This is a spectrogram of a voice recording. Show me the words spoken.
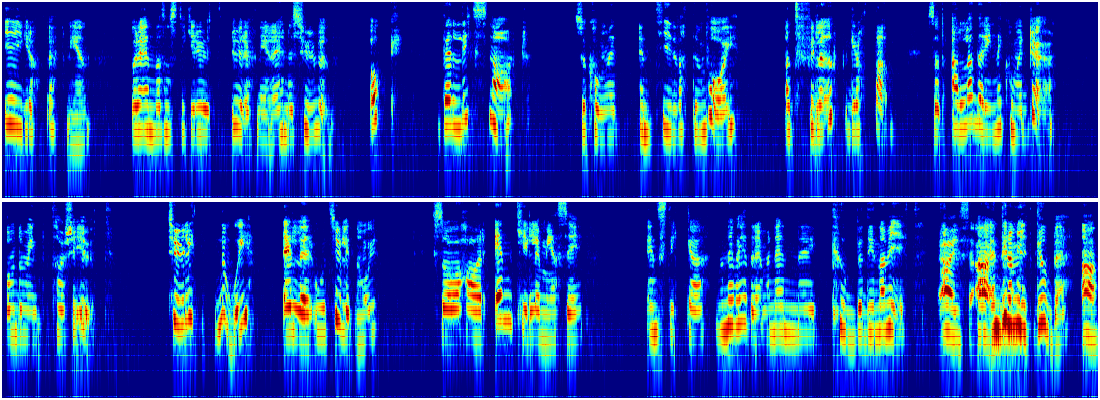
i grottöppningen och det enda som sticker ut ur öppningen är hennes huvud. Och väldigt snart så kommer en tidvattenvåg att fylla upp grottan så att alla där inne kommer dö om de inte tar sig ut. Turligt nog, eller oturligt nog, så har en kille med sig en sticka, men nej vad heter det, men en eh, kubbe dynamit. Ja, just. Ja, en dynamitgubbe. Ja.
